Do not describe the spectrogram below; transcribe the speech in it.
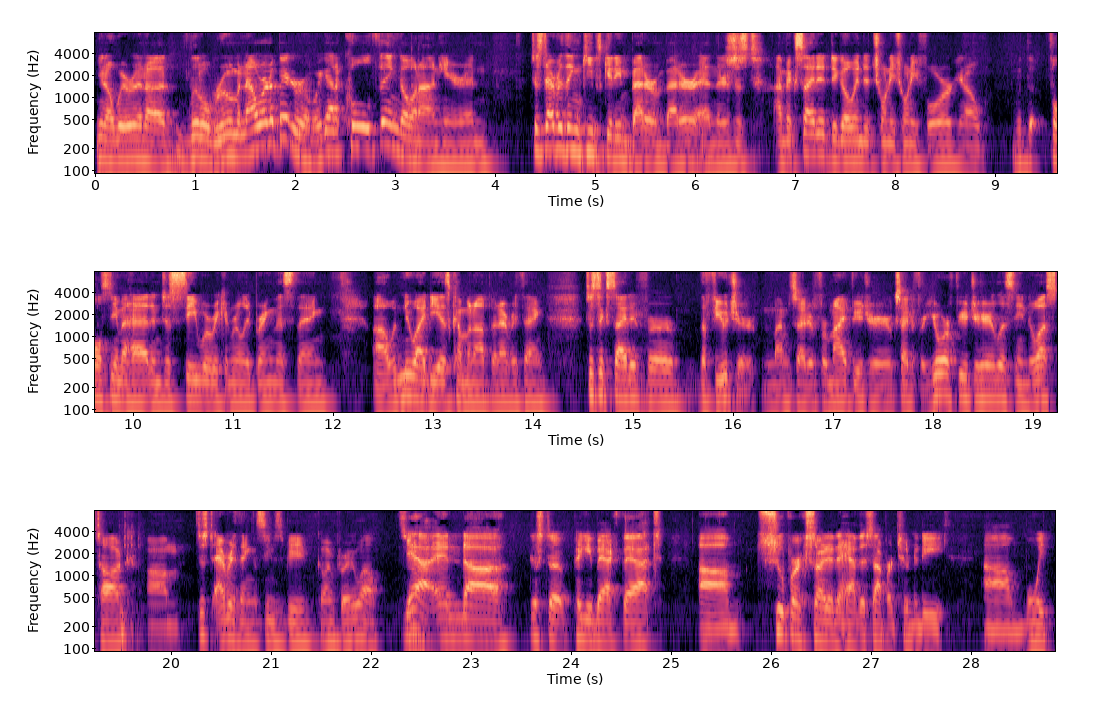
You know, we were in a little room, and now we're in a bigger room. We got a cool thing going on here, and just everything keeps getting better and better. And there's just I'm excited to go into 2024. You know, with the full steam ahead and just see where we can really bring this thing uh, with new ideas coming up and everything. Just excited for the future. And I'm excited for my future. Excited for your future here, listening to us talk. Um, just everything seems to be going pretty well. So, Yeah, and uh, just to piggyback that, um, super excited to have this opportunity. Um, when we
